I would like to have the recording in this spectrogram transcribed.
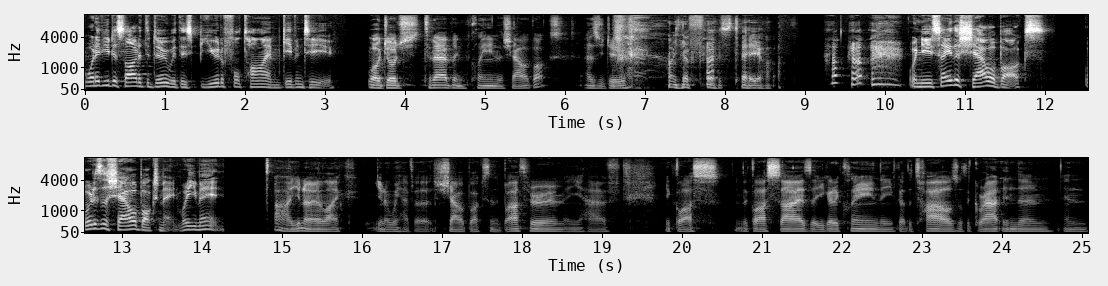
what have you decided to do with this beautiful time given to you? Well, George, today I've been cleaning the shower box, as you do on your first day off. when you say the shower box, what does the shower box mean? What do you mean? Ah, oh, you know, like, you know, we have a shower box in the bathroom and you have your glass the glass sides that you got to clean. Then you've got the tiles with the grout in them, and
